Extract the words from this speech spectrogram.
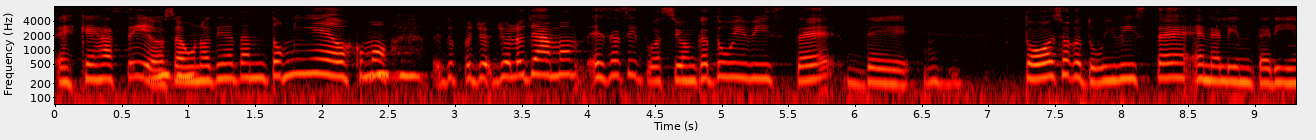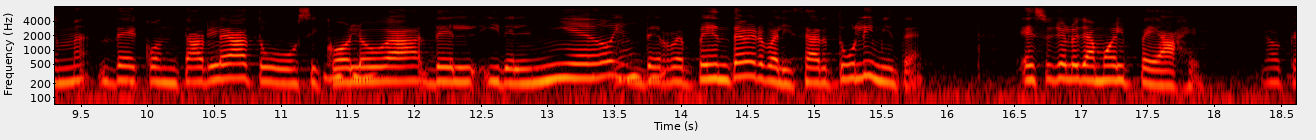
Es que es así, o sea, uno tiene tanto miedo, es como, yo, yo lo llamo esa situación que tú viviste de todo eso que tú viviste en el interim, de contarle a tu psicóloga del, y del miedo y de repente verbalizar tu límite. Eso yo lo llamo el peaje. Ok.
